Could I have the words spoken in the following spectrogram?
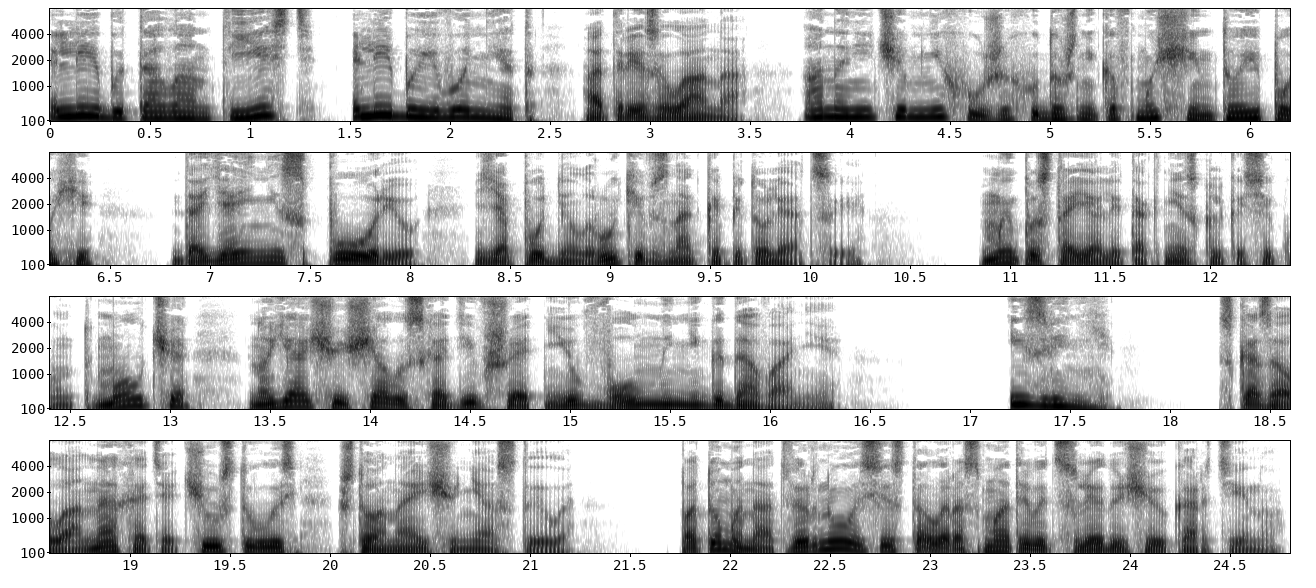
«Либо талант есть, либо его нет», — отрезала она. «Она ничем не хуже художников-мужчин той эпохи». «Да я и не спорю», — я поднял руки в знак капитуляции. Мы постояли так несколько секунд молча, но я ощущал исходившие от нее волны негодования. «Извини», — сказала она, хотя чувствовалось, что она еще не остыла. Потом она отвернулась и стала рассматривать следующую картину.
